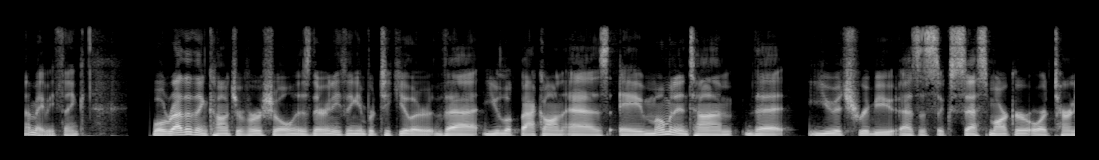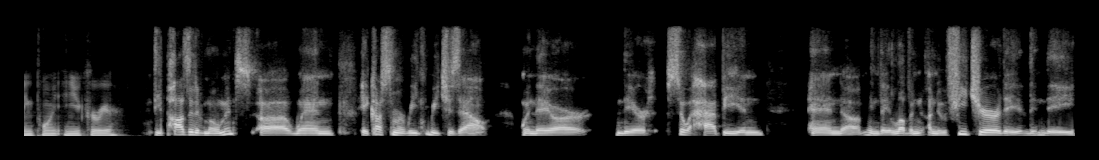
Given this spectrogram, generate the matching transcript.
That made me think. Well, rather than controversial, is there anything in particular that you look back on as a moment in time that you attribute as a success marker or a turning point in your career? The positive moments uh, when a customer re- reaches out when they are they're so happy and and, uh, and they love a, a, new feature. They they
